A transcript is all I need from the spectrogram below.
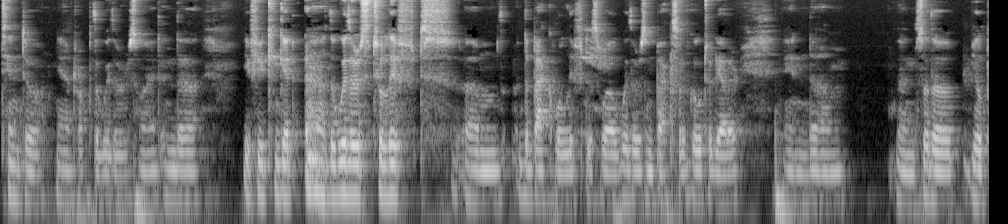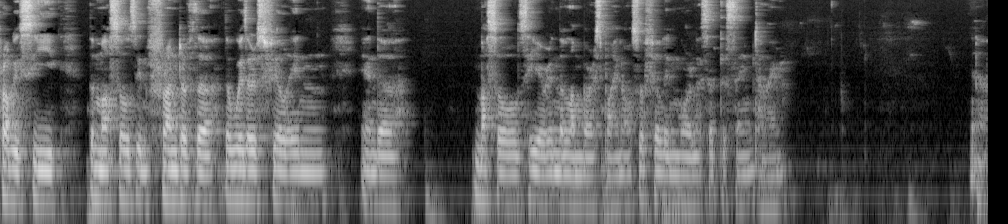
tend to yeah drop the withers, right? And if you can get the withers to lift, um, the back will lift as well. Withers and back sort of go together, and um, and so the you'll probably see the muscles in front of the the withers fill in, and the muscles here in the lumbar spine also fill in more or less at the same time. Yeah.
